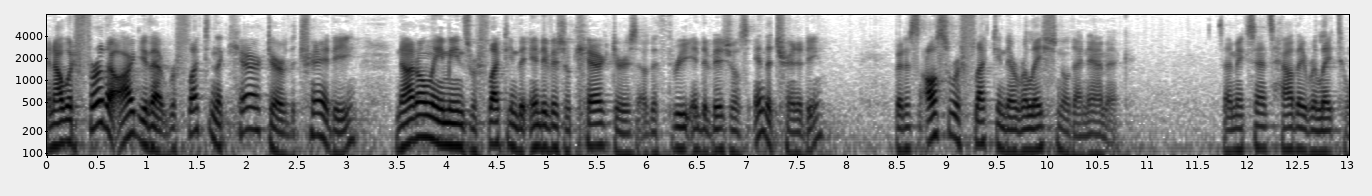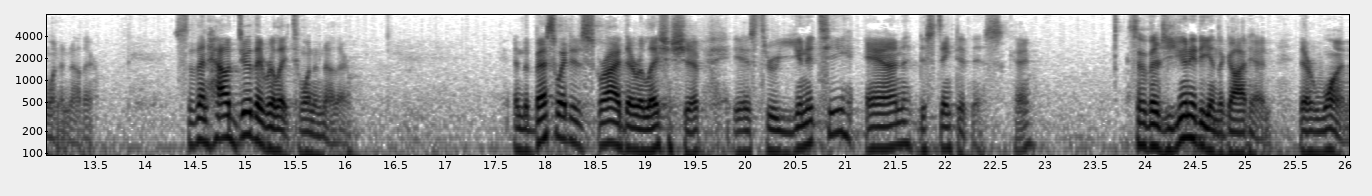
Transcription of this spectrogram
And I would further argue that reflecting the character of the Trinity not only means reflecting the individual characters of the three individuals in the Trinity, but it's also reflecting their relational dynamic. Does that make sense? How they relate to one another. So then, how do they relate to one another? And the best way to describe their relationship is through unity and distinctiveness, okay? So there's unity in the Godhead, they're one,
